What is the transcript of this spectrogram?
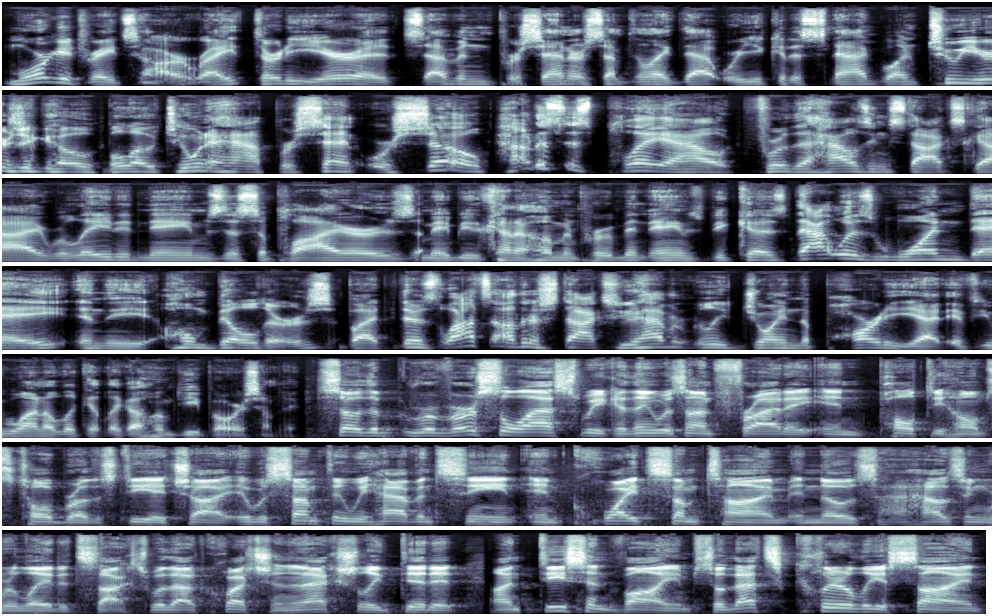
mortgage rates are, right? 30 year at 7% or something like that, where you could have snagged one two years ago below 2.5% or so. How does this play out for the housing stocks guy, related names, the suppliers, maybe the kind of home improvement names? Because that was one day in the home builders, but there's lots of other stocks you haven't really joined the party yet if you want to look at like a Home Depot or something. So the reversal last week, I think it was on Friday in Pulte Homes, Toll Brothers, DHI. It was something we haven't seen in quite some time in those housing related stocks, without question, and actually did it on decent volume. So that's clearly a sign.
